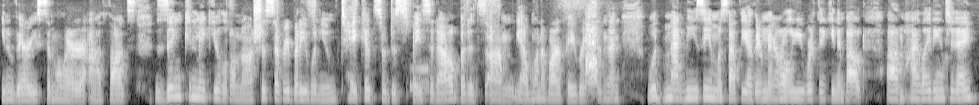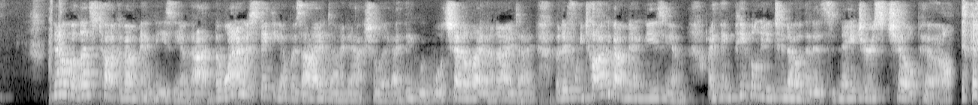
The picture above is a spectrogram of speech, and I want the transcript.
you know, very similar uh, thoughts. Zinc can make make you a little nauseous, everybody, when you take it. So just space it out. But it's, um, yeah, one of our favorites. And then would magnesium, was that the other mineral you were thinking about um, highlighting today? No, but let's talk about magnesium. Uh, the one I was thinking of was iodine, actually. I think we'll shed a light on iodine. But if we talk about magnesium, I think people need to know that it's nature's chill pill.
